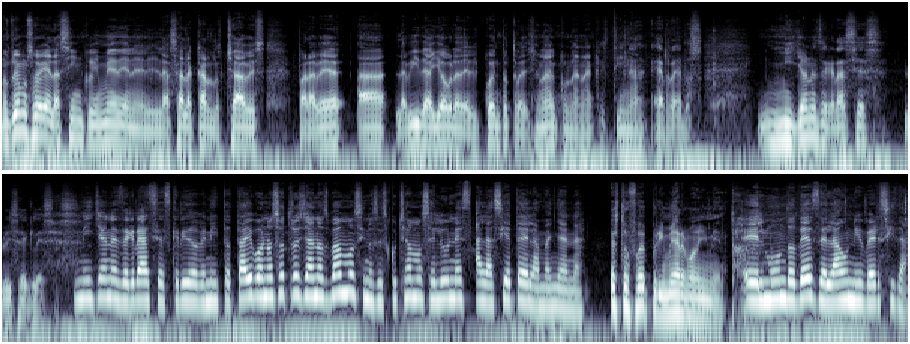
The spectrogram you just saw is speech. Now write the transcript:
Nos vemos hoy a las cinco y media en la sala Carlos Chávez para ver a la vida y obra del cuento tradicional con Ana Cristina Herreros. Millones de gracias Luisa Iglesias. Millones de gracias, querido Benito Taibo. Nosotros ya nos vamos y nos escuchamos el lunes a las 7 de la mañana. Esto fue Primer Movimiento. El mundo desde la universidad.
